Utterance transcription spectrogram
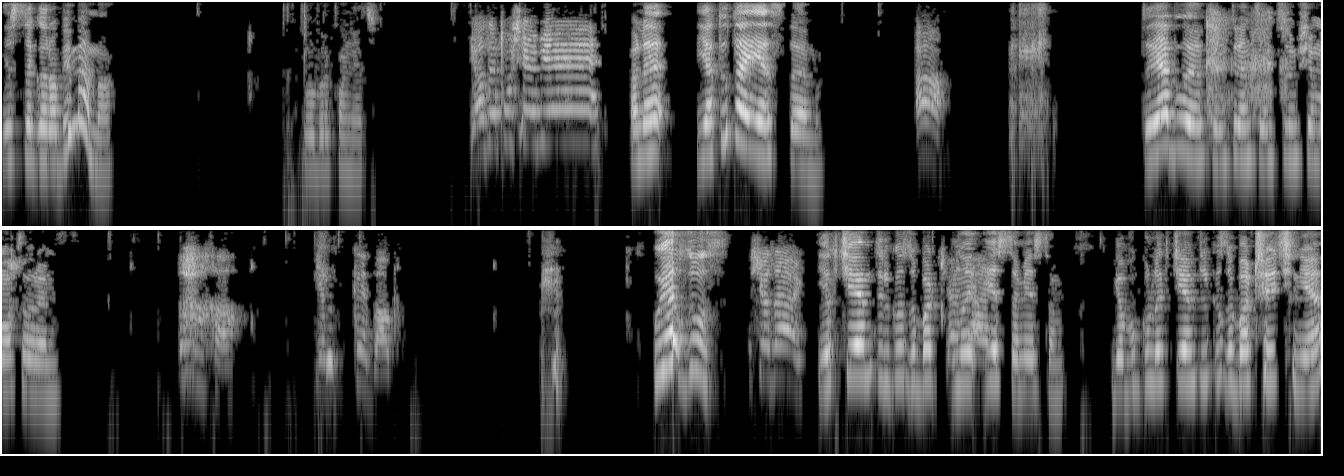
Ja z tego robię mema. Dobra, koniec. Jadę po ciebie! Ale ja tutaj jestem. A, To ja byłem tym kręcącym się motorem. aha. Jak kebab. O Jezus! Siadaj. Ja chciałem tylko zobaczyć. No Siadaj. jestem, jestem. Ja w ogóle chciałem tylko zobaczyć, nie?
